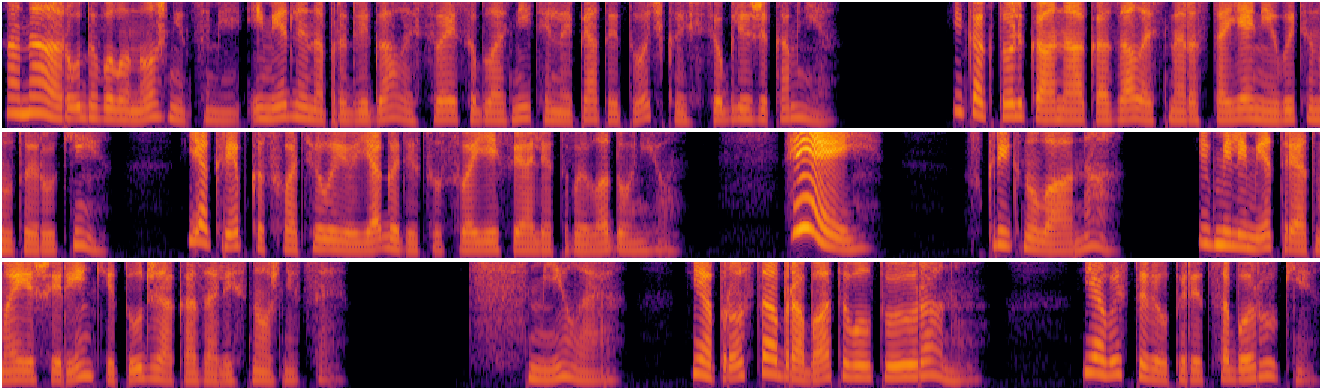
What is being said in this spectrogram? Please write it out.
Она орудовала ножницами и медленно продвигалась своей соблазнительной пятой точкой все ближе ко мне. И как только она оказалась на расстоянии вытянутой руки — я крепко схватил ее ягодицу своей фиолетовой ладонью. «Эй!» — скрикнула она, и в миллиметре от моей ширинки тут же оказались ножницы. «Тсс, милая, я просто обрабатывал твою рану». Я выставил перед собой руки,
